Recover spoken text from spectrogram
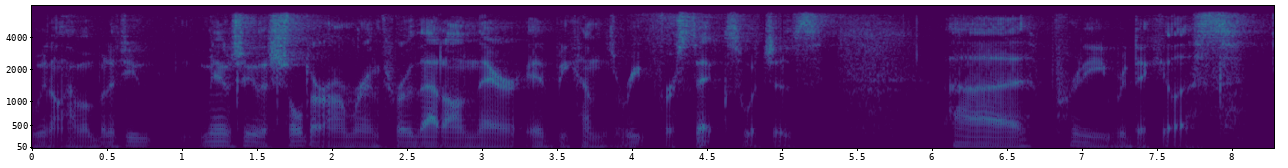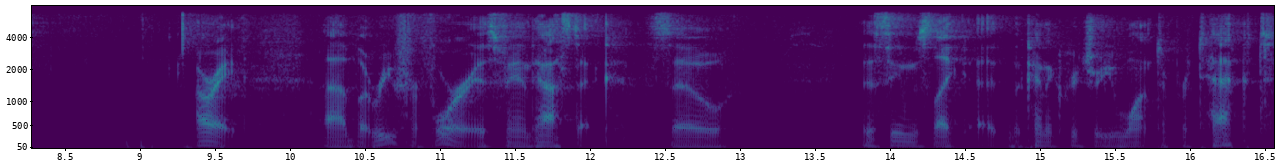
we don't have one, but if you manage to get a shoulder armor and throw that on there, it becomes reap for six, which is uh, pretty ridiculous. All right, uh, but for four is fantastic. So this seems like uh, the kind of creature you want to protect.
